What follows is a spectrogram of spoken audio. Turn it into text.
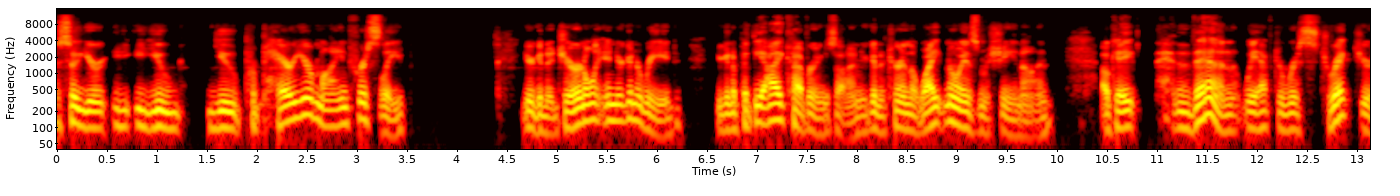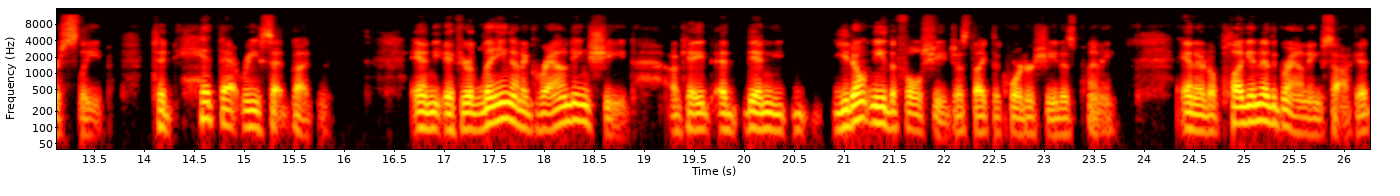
so you're you you prepare your mind for sleep. You're going to journal and you're going to read you're going to put the eye coverings on. You're going to turn the white noise machine on. Okay. Then we have to restrict your sleep to hit that reset button. And if you're laying on a grounding sheet, okay, uh, then you don't need the full sheet, just like the quarter sheet is plenty. And it'll plug into the grounding socket.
